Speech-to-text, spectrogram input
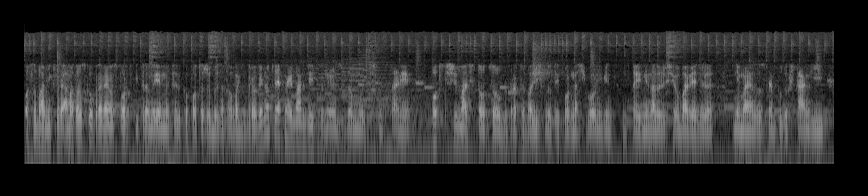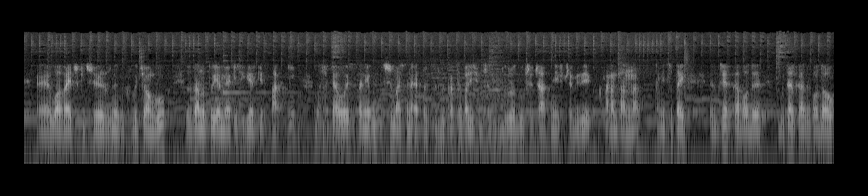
osobami, które amatorsko uprawiają sport i trenujemy tylko po to, żeby zachować zdrowie, no to jak najbardziej trenując w domu jesteśmy w stanie podtrzymać to, co wypracowaliśmy do tej pory na siłowni, więc tutaj nie należy się obawiać, że nie mając dostępu do sztangi, e, ławeczki czy różnych wyciągów, zanotujemy jakieś wielkie spadki. Nasze ciało jest w stanie utrzymać ten efekt, który wypracowaliśmy przez dużo dłuższy czas niż przewiduje kwarantanna. Więc tutaj zgrzewka wody, butelka z wodą,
